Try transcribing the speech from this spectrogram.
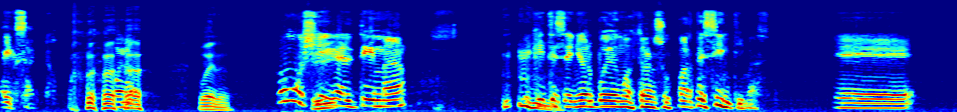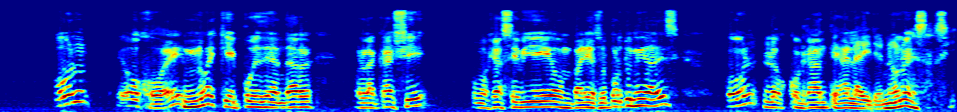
Exacto. Bueno, bueno. ¿cómo llega el tema es que este señor puede mostrar sus partes íntimas. Eh, con, ojo, eh, no es que puede andar por la calle, como ya se vio en varias oportunidades, con los colgantes al aire. No, no es así.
